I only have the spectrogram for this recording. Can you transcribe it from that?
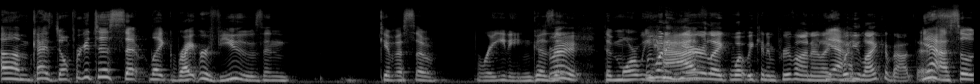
um, guys, don't forget to set like write reviews and give us a rating because Right. the, the more we, we want to hear like what we can improve on or like Yeah. what you like about this. yeah, so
